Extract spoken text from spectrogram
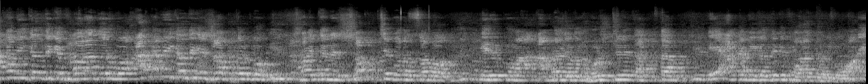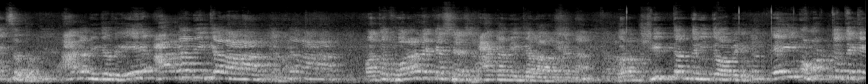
আগামীকাল থেকে পড়া ধরবো, আগামীকাল থেকে সব করব। শয়তানের সবচেয়ে বড় সবক এরকম আমরা যখন হোস্টেলে থাকতাম এই আগামীকাল থেকে পড়া ধরবো। অনেক সাথে আগামীকাল থেকে এই আগামীকাল আর অত পড়ালেখা শেষ, আগামীকাল আসে না বরং সিদ্ধান্ত নিতে হবে, এই মুহূর্ত থেকে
